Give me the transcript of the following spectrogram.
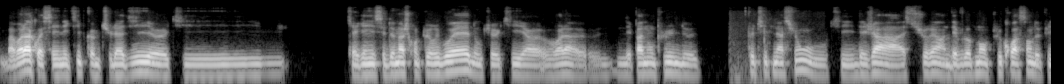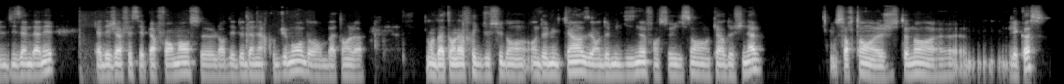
bah voilà, quoi, c'est une équipe, comme tu l'as dit, qui qui a gagné ses deux matchs contre l'Uruguay, donc qui voilà, n'est pas non plus une petite nation ou qui déjà a assuré un développement plus croissant depuis une dizaine d'années, qui a déjà fait ses performances lors des deux dernières Coupes du Monde en battant la, en battant l'Afrique du Sud en, 2015 et en 2019 en se hissant en quart de finale, en sortant justement l'Écosse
